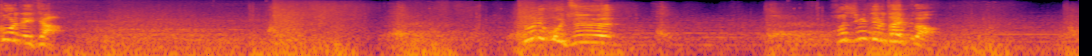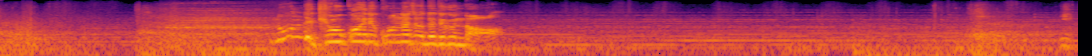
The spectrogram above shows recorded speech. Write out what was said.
ごいできた。何こいつ初めてのタイプだ。なんで教会でこんなやつが出てくんだ？一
